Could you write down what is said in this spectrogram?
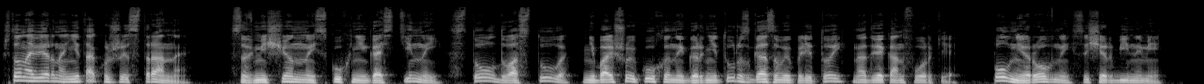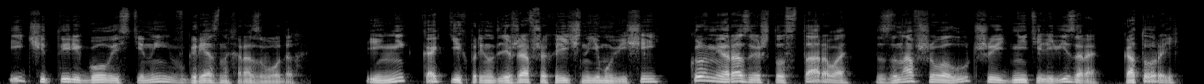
Что, наверное, не так уж и странно. Совмещенный с кухней-гостиной, стол, два стула, небольшой кухонный гарнитур с газовой плитой на две конфорки, пол неровный, со щербинами и четыре голые стены в грязных разводах. И никаких принадлежавших лично ему вещей, кроме разве что старого, знавшего лучшие дни телевизора, который,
